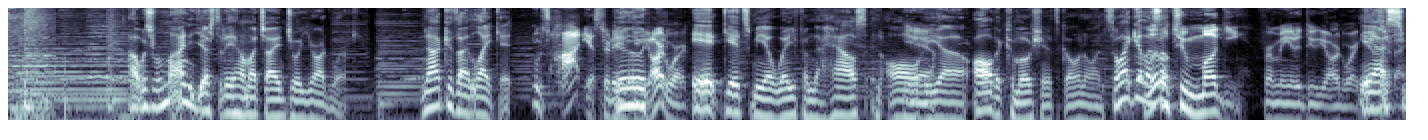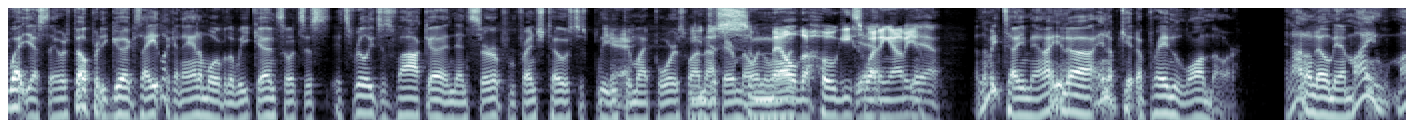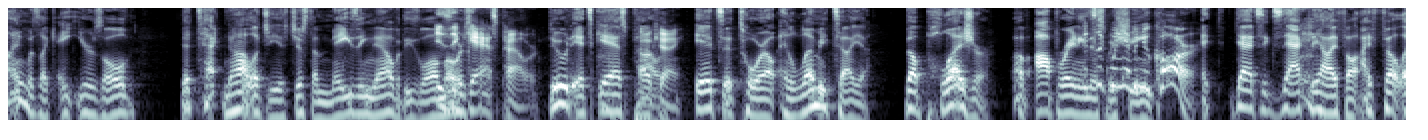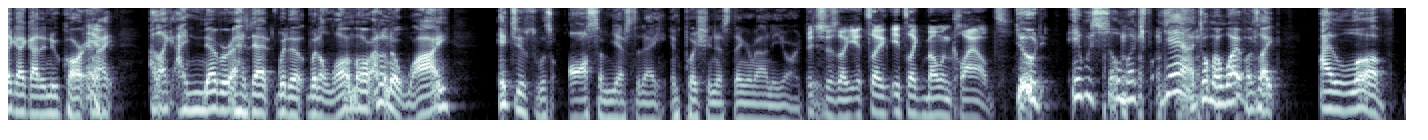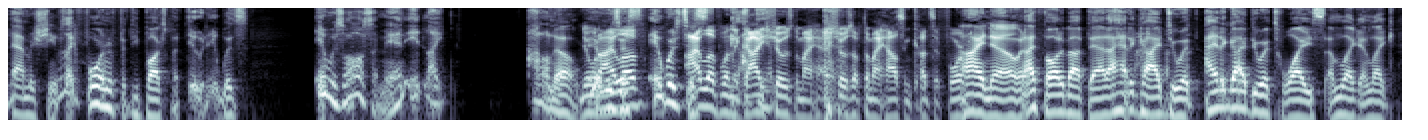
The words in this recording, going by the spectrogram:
I was reminded yesterday how much I enjoy yard work. Not because I like it. It was hot yesterday to do Dude, yard work. It gets me away from the house and all Yeah. the uh, all the commotion that's going on. So I get a little myself too muggy for me to do yard work. yeah, I yesterday. sweat yesterday. It felt pretty good because I ate like an animal over the weekend. So it's just it's really just vodka and then syrup from French toast just bleeding Yeah. through my pores while you I'm out there mowing the smell lawn. the hoagie sweating out of you. Yeah. And let me tell you, man, I, end, uh, ended up getting a brand new lawnmower. And I don't know, man, mine mine was like eight years old. The technology is just amazing now with these lawnmowers. Is it gas powered? Dude, it's gas powered. Okay. It's a Toro. And let me tell you, the pleasure of operating It's this like when you have a machine. new car. it- that's exactly how I felt. I felt like I got a new car. And I, I like I never had that with a with a lawnmower. I don't know why. It just was awesome yesterday in pushing this thing around the yard. Dude. It's just like it's like it's like mowing clouds. Dude, it was so much fun. Yeah, I told my wife, I was like, I love that machine. It was like 450 bucks, but dude, it was it was awesome, man. It like I don't know. You know what I love? just- it was just I love when the guy shows to my house, shows up to my house and cuts it for me. I know, and I thought about that. I had a guy do it. I had a guy do it twice. I'm like, I'm like,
